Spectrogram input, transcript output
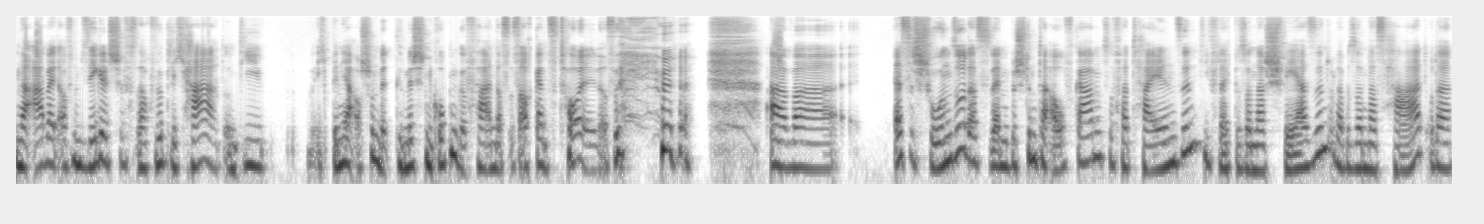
eine Arbeit auf einem Segelschiff ist auch wirklich hart. Und die, ich bin ja auch schon mit gemischten Gruppen gefahren, das ist auch ganz toll. Das Aber es ist schon so, dass wenn bestimmte Aufgaben zu verteilen sind, die vielleicht besonders schwer sind oder besonders hart oder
